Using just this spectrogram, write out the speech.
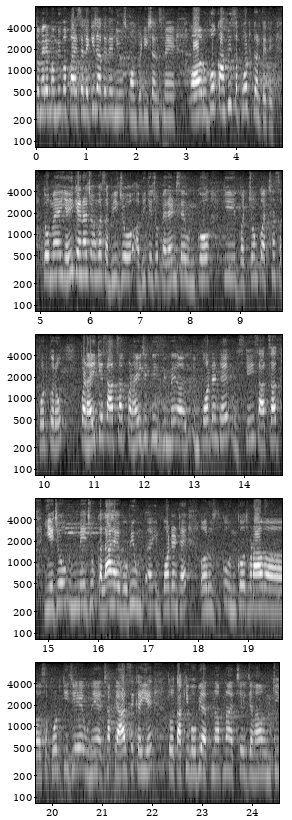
तो मेरे मम्मी पापा ऐसे लेके जाते थे न्यूज़ कॉम्पिटिशन्स में, और वो काफ़ी सपोर्ट करते थे। तो मैं यही कहना चाहूँगा सभी जो, अभी के जो पेरेंट्स हैं उनको कि बच्चों को अच्छा सपोर्ट करो। पढ़ाई के साथ साथ पढ़ाई जितनी जिम्मे इंपॉर्टेंट है, उसके ही साथ साथ ये जो उनमें जो कला है, वो भी इंपॉर्टेंट है। और उसको, उनको थोड़ा सपोर्ट कीजिए, उन्हें अच्छा प्यार से कहिए तो ताकि वो भी अपना अपना अच्छे, जहाँ उनकी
